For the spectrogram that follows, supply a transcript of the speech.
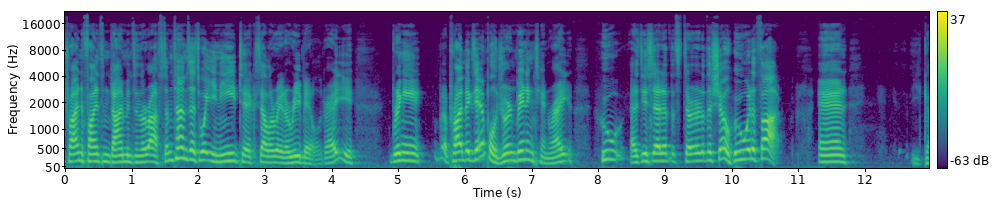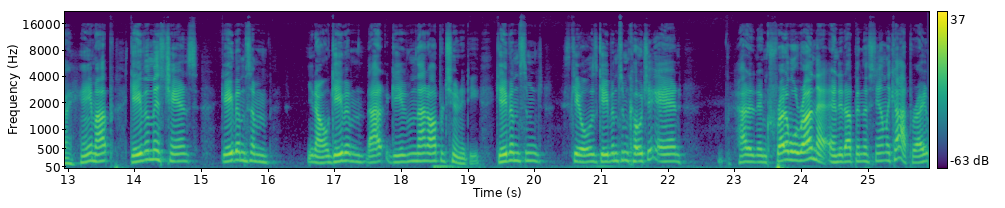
trying to find some diamonds in the rough. Sometimes that's what you need to accelerate a rebuild, right? You bringing a prime example, Jordan Binnington, right? Who, as you said at the start of the show, who would have thought? And you came up, gave him his chance, gave him some, you know, gave him that, gave him that opportunity, gave him some skills, gave him some coaching, and had an incredible run that ended up in the Stanley Cup, right?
